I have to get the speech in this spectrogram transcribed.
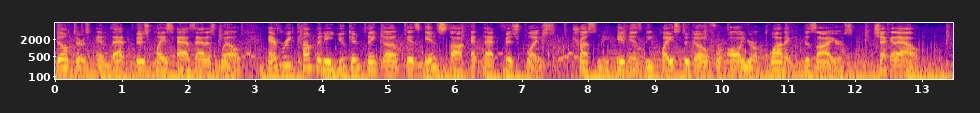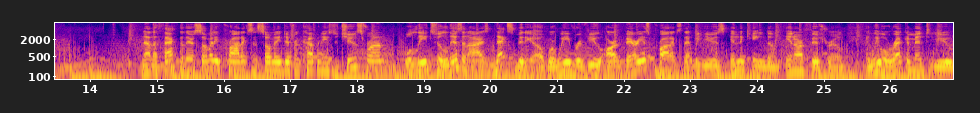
filters, and that fish place has that as well. Every company you can think of is in stock at that fish place. Trust me, it is the place to go for all your aquatic desires. Check it out. Now, the fact that there's so many products and so many different companies to choose from will lead to Liz and I's next video where we review our various products that we use in the kingdom in our fish room and we will recommend to you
